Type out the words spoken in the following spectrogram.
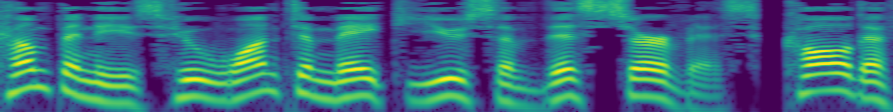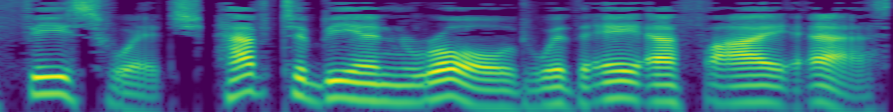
Companies who want to make use of this service called AFISwitch have to be enrolled with AFIS.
